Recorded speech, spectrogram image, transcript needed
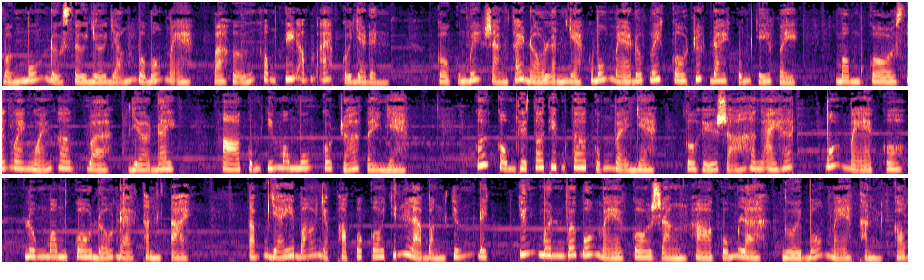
vẫn muốn được sự dựa dẫm của bố mẹ và hưởng không khí ấm áp của gia đình. Cô cũng biết rằng thái độ lạnh nhạt của bố mẹ đối với cô trước đây cũng chỉ vì mong cô sẽ ngoan ngoãn hơn và giờ đây họ cũng chỉ mong muốn cô trở về nhà. Cuối cùng thì tôi thêm cơ cũng về nhà, cô hiểu rõ hơn ai hết, bố mẹ cô luôn mong cô đổ đạt thành tài. Tấm giấy báo nhập học của cô chính là bằng chứng để chứng minh với bố mẹ cô rằng họ cũng là người bố mẹ thành công.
